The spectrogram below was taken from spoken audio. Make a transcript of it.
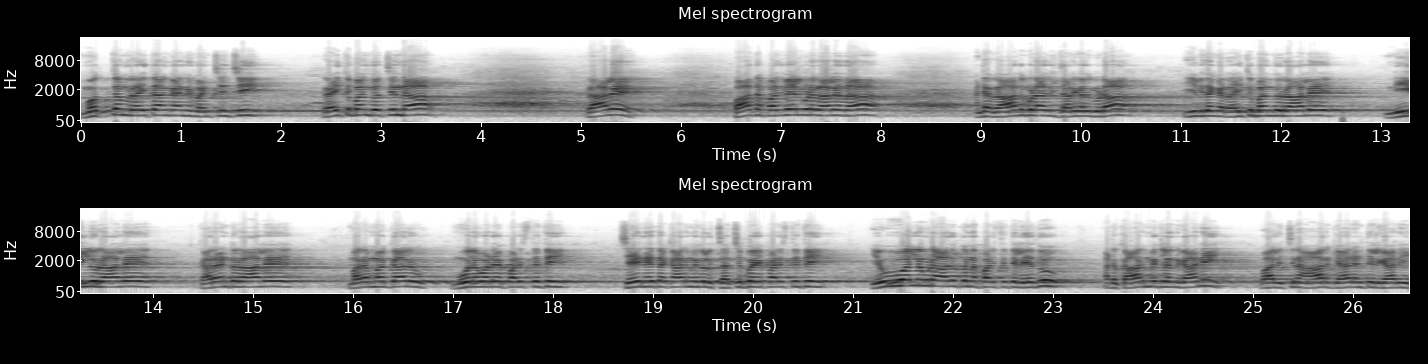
మొత్తం రైతాంగాన్ని వంచి రైతు బంధు వచ్చిందా? రాలే. పాత పదివేలు కూడా రాలేదా? అంటే రాదు కూడా అది జరగదు కూడా. ఈ విధంగా రైతు బంధు రాలే నీళ్ళు రాలే కరెంటు రాలే మరమగ్గాలు మూలబడే పరిస్థితి చేనేత కార్మికులు చచ్చిపోయే పరిస్థితి ఎవరిని కూడా ఆదుకున్న పరిస్థితి లేదు. అటు కార్మికులను కానీ వాళ్ళు ఇచ్చిన ఆరు గ్యారంటీలు కానీ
